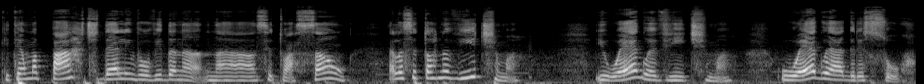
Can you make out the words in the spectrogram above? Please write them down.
que tem uma parte dela envolvida na, na situação, ela se torna vítima. E o ego é vítima, o ego é agressor,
